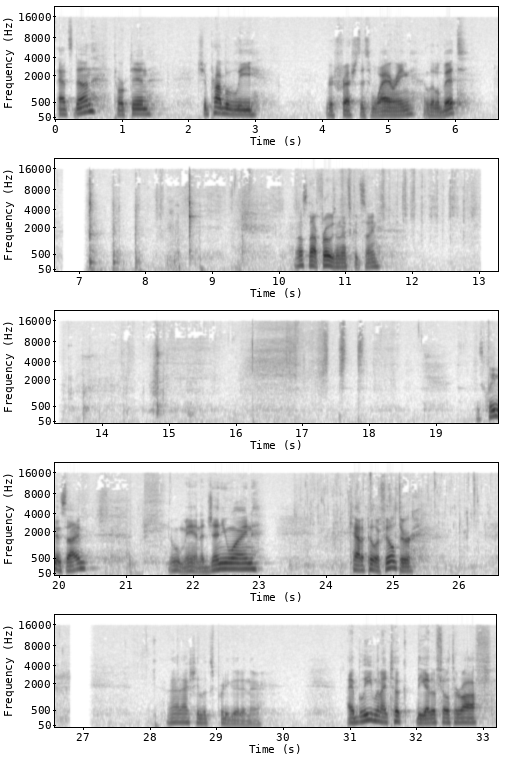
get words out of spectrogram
That's done, torqued in. Should probably refresh this wiring a little bit. Well, it's not frozen, that's a good sign. It's clean inside. Oh man, a genuine Caterpillar filter. That actually looks pretty good in there. I believe when I took the other filter off,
